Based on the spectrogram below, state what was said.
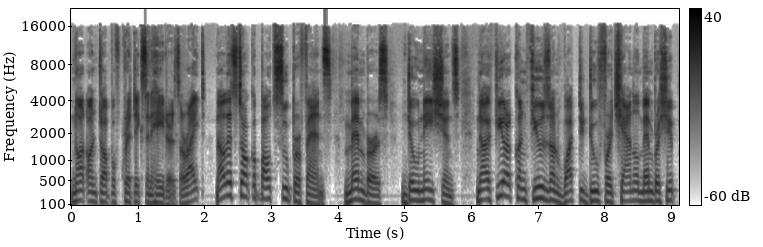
not on top of critics and haters, alright? Now let's talk about super fans, members, donations. Now if you are confused on what to do for channel membership,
